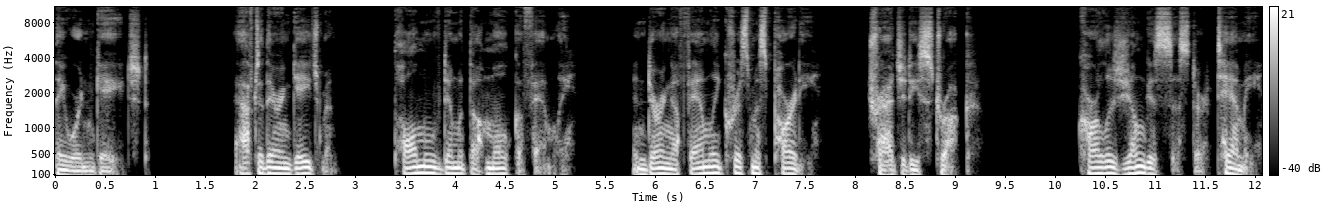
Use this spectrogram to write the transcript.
they were engaged. After their engagement, Paul moved in with the Homolka family, and during a family Christmas party, tragedy struck. Karla's youngest sister, Tammy,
